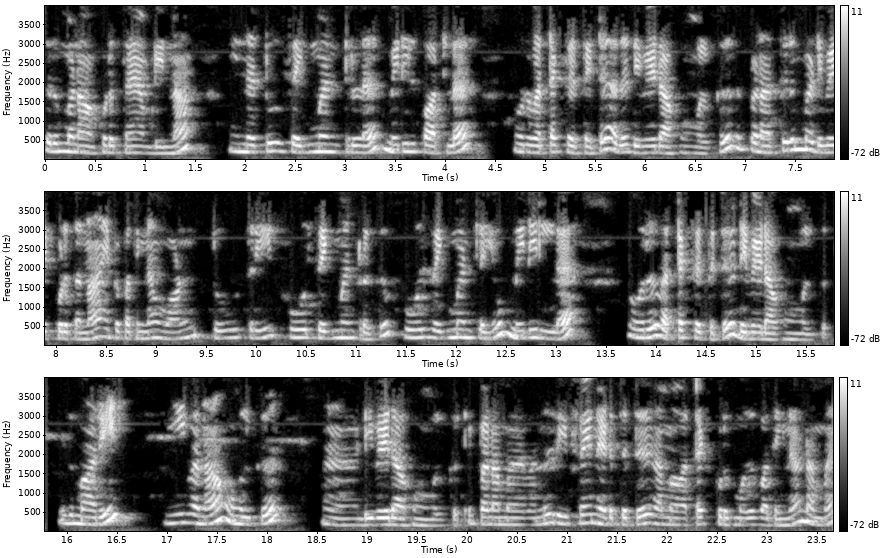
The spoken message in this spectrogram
திரும்ப நான் கொடுத்தேன் அப்படின்னா இந்த டூ செக்மெண்ட்டில் மிடில் பார்ட்டில் ஒரு வெர்டெக்ஸ் எடுத்துகிட்டு அது டிவைட் ஆகும் உங்களுக்கு. இப்போ நான் திரும்ப டிவைட் கொடுத்தேன்னா இப்போ பார்த்தீங்கன்னா one two three four segment இருக்குது ஃபோர் செக்மெண்ட்லேயும் மிடிலில் ஒரு வெர்டெக்ஸ் எடுத்துகிட்டு டிவைட் ஆகும் உங்களுக்கு. இது மாதிரி ஈவனாக உங்களுக்கு டிவைட் ஆகும் உங்களுக்கு. இப்போ நம்ம வந்து ரிஃபைன் எடுத்துகிட்டு நம்ம வர்டெக்ஸ் கொடுக்கும்போது பார்த்திங்கன்னா நம்ம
